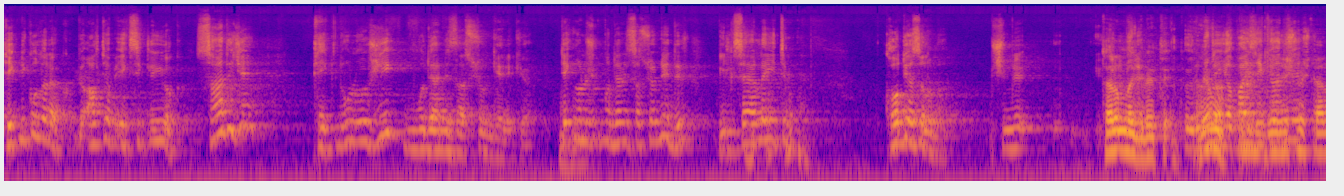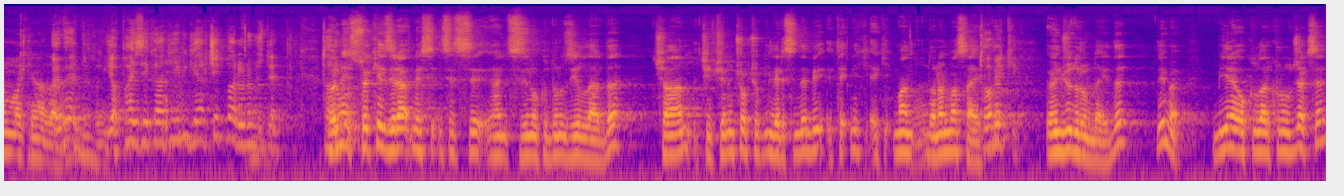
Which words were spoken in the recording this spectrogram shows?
Teknik olarak bir altyapı eksikliği yok. Sadece teknolojik modernizasyon gerekiyor. Teknolojik modernizasyon nedir? Bilgisayarla eğitim, kod yazılımı. Şimdi Tarımla önümüzde- gibi te- önümüzde mi? yapay zeka diye- Gelişmiş tarım makineleri. Evet, yapay zeka diye bir gerçek var önümüzde. Tarım- Örneğin Söke Ziraat Meslek Lisesi hani sizin okuduğunuz yıllarda çağın çiftçinin çok çok ilerisinde bir teknik ekipman donanma sahipti. Tabii ki. Öncü durumdaydı. Değil mi? Yine okullar kurulacaksa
